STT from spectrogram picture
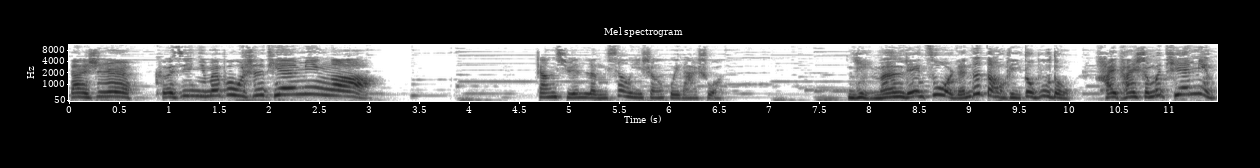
但是可惜你们不识天命啊！张巡冷笑一声，回答说：“你们连做人的道理都不懂，还谈什么天命？”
